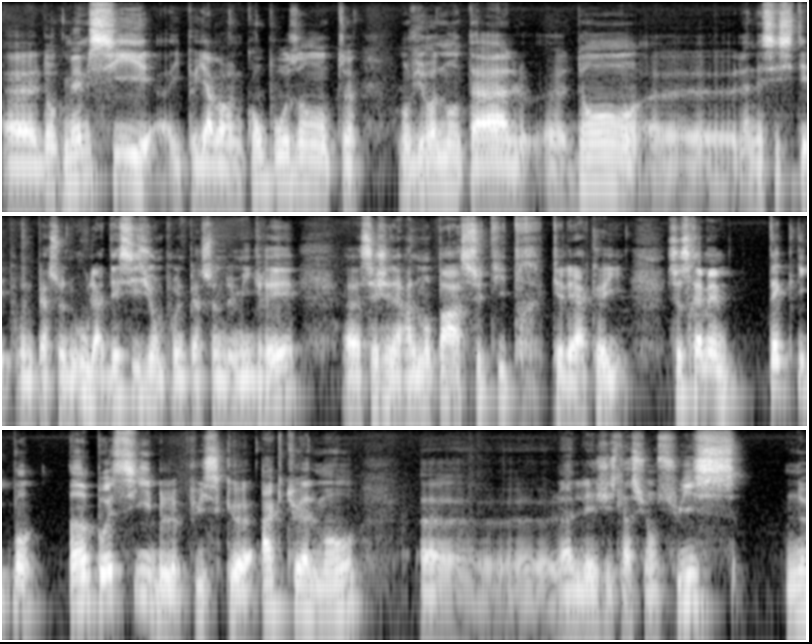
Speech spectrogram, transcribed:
Euh, donc même si euh, il peut y avoir une composante environnementale dans la nécessité pour une personne ou la décision pour une personne de migrer, c'est généralement pas à ce titre qu'elle est accueillie. Ce serait même techniquement impossible puisque actuellement la législation suisse ne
